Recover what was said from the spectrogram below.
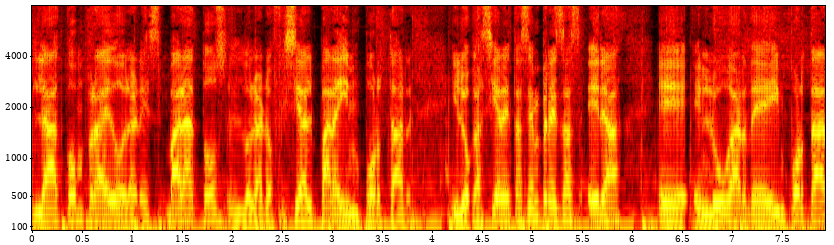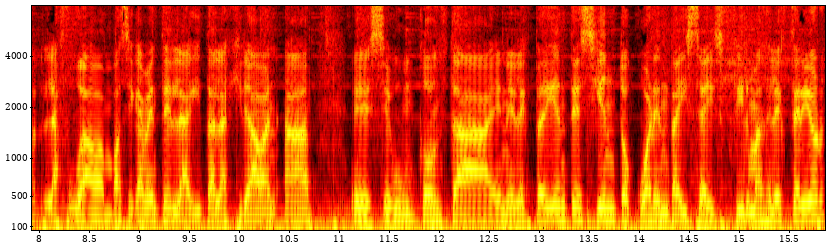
la compra de dólares baratos, el dólar oficial, para importar. Y lo que hacían estas empresas era, eh, en lugar de importar, la fugaban. Básicamente la guita la giraban a, eh, según consta en el expediente, 146 firmas del exterior,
